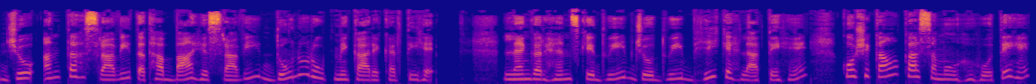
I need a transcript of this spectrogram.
जो अंतःस्रावी तथा बाह्य स्रावी दोनों रूप में कार्य करती है। लैंगरहेंस के द्वीप जो द्वीप भी कहलाते हैं, कोशिकाओं का समूह होते हैं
